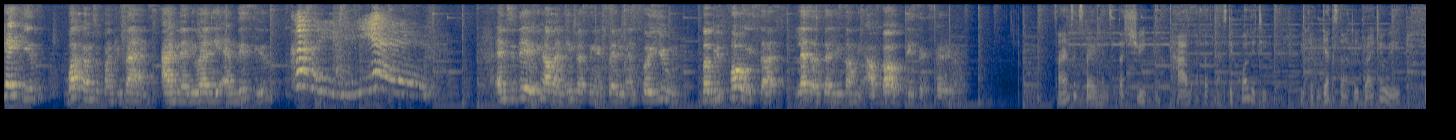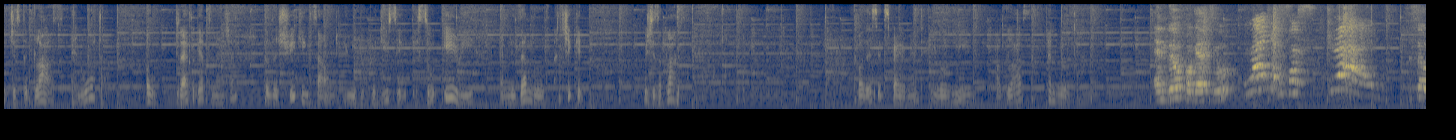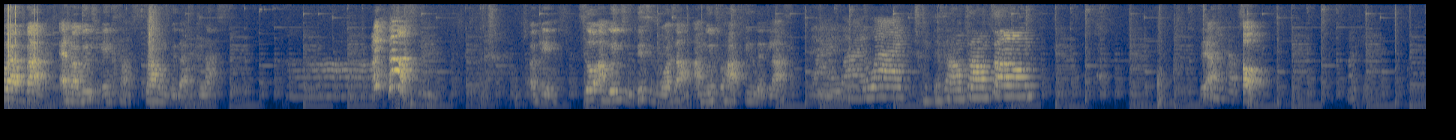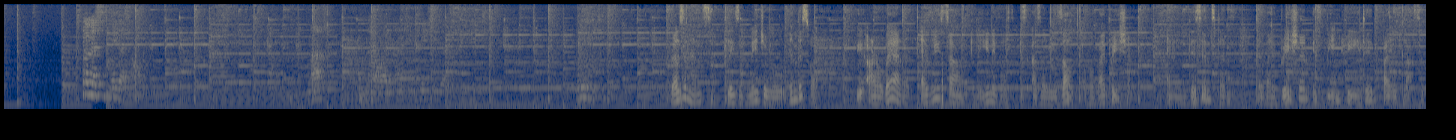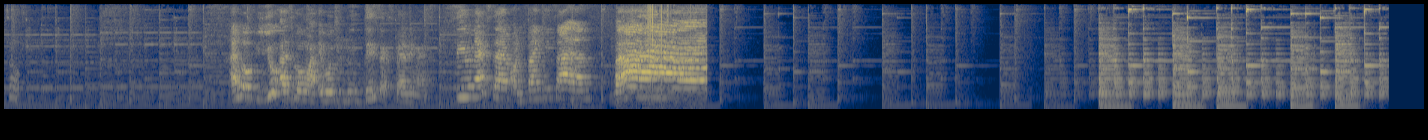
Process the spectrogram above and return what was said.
Hey kids, welcome to Funky Science. I'm Nelly Welly and this is Cassie! Yay! And today we have an interesting experiment for you. But before we start, let us tell you something about this experiment. Science experiments that shriek have a fantastic quality. You can get started right away with just a glass and water. Oh, did I forget to mention that the shrieking sound you will be producing is so eerie and resembles a chicken, which is a plus. For this experiment, you will need a glass and water. And don't forget to Like and subscribe! So we're back and we're going to make some sound with our glass. Okay, so I'm going to, this is water, I'm going to half fill the glass Why, why, why? to make the sound, sound, sound. There. Oh, Okay. I'm gonna make a sound. Not now, when Auntie tastes that. Resonance plays a major role in this one. We are aware that every sound in the universe is as a result of a vibration, and in this instance, the vibration is being created by the glass itself. I hope you at home are able to do this experiment. See you next time on Funky Science. Bye!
